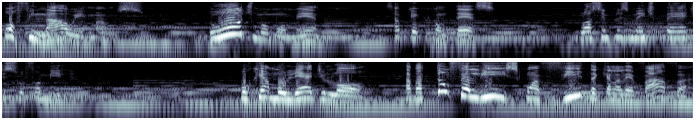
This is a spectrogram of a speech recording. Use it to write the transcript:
Por final, irmãos, no último momento, Sabe o que, que acontece? Ló simplesmente perde sua família. Porque a mulher de Ló estava tão feliz com a vida que ela levava,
